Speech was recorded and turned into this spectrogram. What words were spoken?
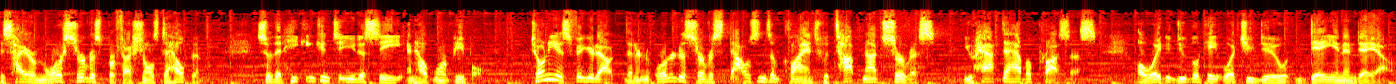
is hire more service professionals to help him so that he can continue to see and help more people. Tony has figured out that in order to service thousands of clients with top notch service, you have to have a process, a way to duplicate what you do day in and day out.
